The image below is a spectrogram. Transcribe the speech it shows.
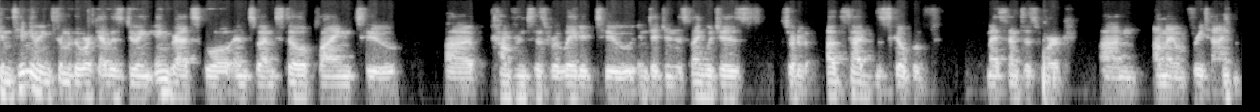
continuing some of the work I was doing in grad school, and so I'm still applying to uh, conferences related to Indigenous languages, sort of outside of the scope of my census work um, on my own free time.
